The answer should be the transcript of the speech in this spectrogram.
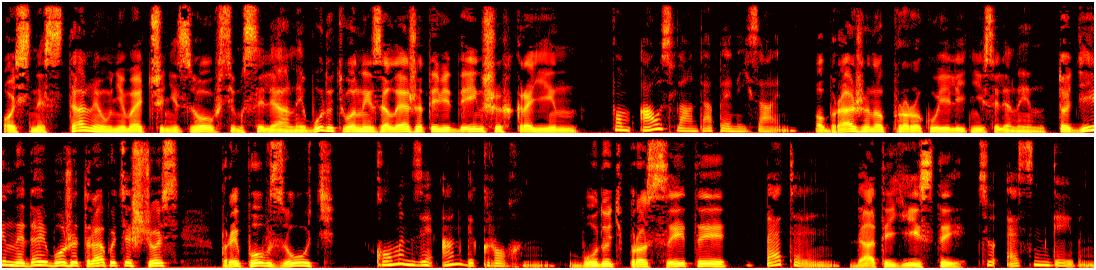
Ось не стане у Німеччині зовсім селяни, будуть вони залежати від інших країн. Vom Ausland abhängig sein. Ображено пророкує літній селянин. Тоді, не дай Боже, трапиться щось, приповзуть, Kommen sie angekrochen. будуть просити Betteln. дати їсти. Zu essen geben.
